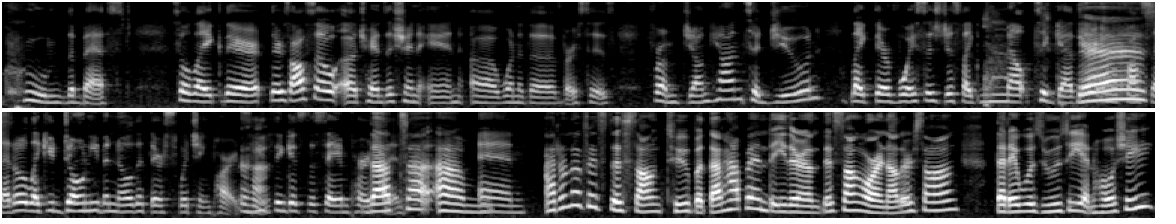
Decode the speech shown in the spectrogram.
whom the best. So like there there's also a transition in uh, one of the verses from Jeonghan to Jun. Like their voices just like melt together in a falsetto. Like you don't even know that they're switching parts. You think it's the same person. That's a, um. and I don't know if it's this song too, but that happened either on this song or another song that it was Woozi and Hoshi.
